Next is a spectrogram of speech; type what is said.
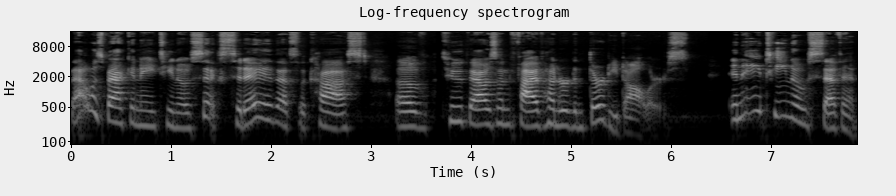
That was back in 1806. Today, that's the cost of $2,530. In 1807,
